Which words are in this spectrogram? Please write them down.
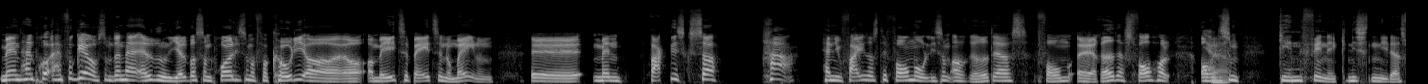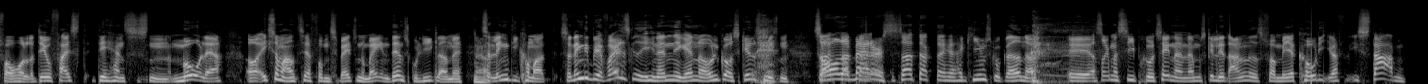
Men han, prøver, han fungerer jo som den her alvidende hjælper, som prøver ligesom at få Cody og, og, og May tilbage til normalen. Øh, men faktisk så har han jo faktisk også det formål ligesom at redde deres, form, øh, redde deres forhold, og Ja. ligesom genfinde gnisten i deres forhold. Og det er jo faktisk det, hans sådan, mål er. Og ikke så meget til at få dem tilbage til normalen. Han sgu ligeglad med. Ja. Ja. Så, længe de kommer, så længe de bliver forelsket i hinanden igen og undgår skilsmissen, så, all er that Dr. så er Dr. Hakim sgu glad nok. øh, og så kan man sige, at prioriteterne er måske lidt anderledes for mere Cody, i hvert fald i starten.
